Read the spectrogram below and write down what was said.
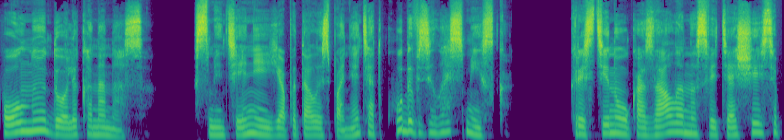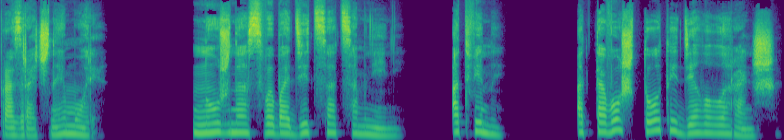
полную долек ананаса. В смятении я пыталась понять, откуда взялась миска. Кристина указала на светящееся прозрачное море. Нужно освободиться от сомнений, от вины, от того, что ты делала раньше.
